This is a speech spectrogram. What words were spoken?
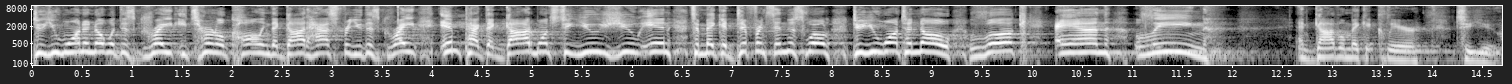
Do you want to know what this great eternal calling that God has for you, this great impact that God wants to use you in to make a difference in this world? Do you want to know? Look and lean, and God will make it clear to you.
